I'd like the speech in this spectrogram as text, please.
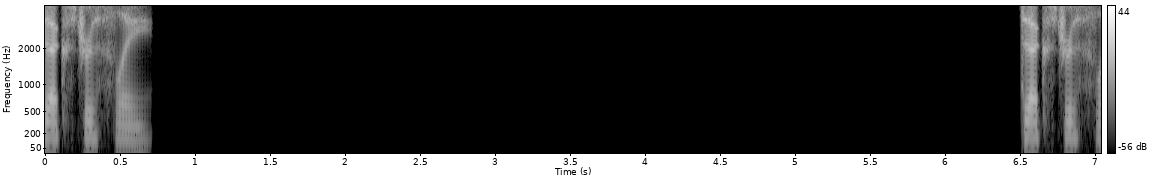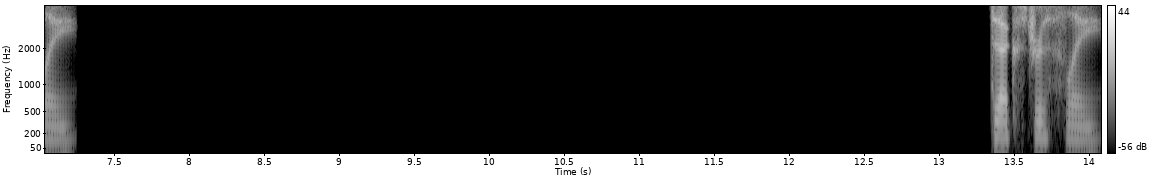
dexterously. Dexterously. Dexterously.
